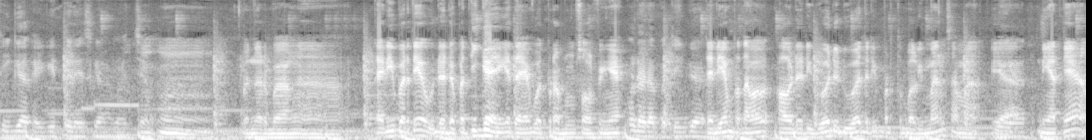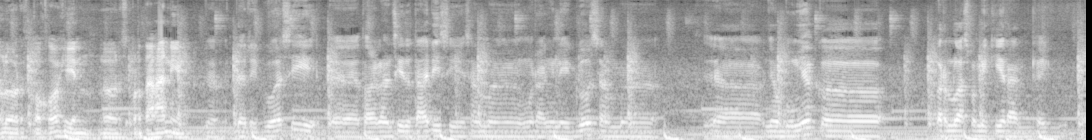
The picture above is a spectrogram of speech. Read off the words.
ketiga kayak gitu deh segala macam Mm-mm, bener banget. Tadi berarti ya udah dapat tiga ya kita ya buat problem solvingnya. udah dapet tiga Jadi yang pertama kalau dari gue ada dua tadi pertebal iman sama ya niatnya lo harus kokohin, lo harus pertahanin. Nah, dari gua sih eh, toleransi itu tadi sih sama ngurangin ego sama ya nyambungnya ke perluas pemikiran kayak gitu.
